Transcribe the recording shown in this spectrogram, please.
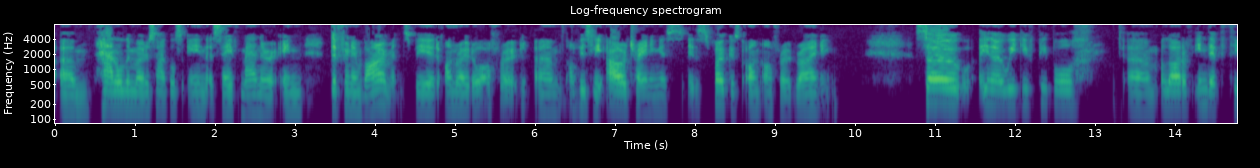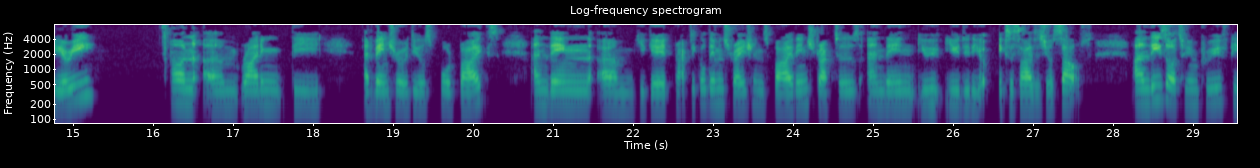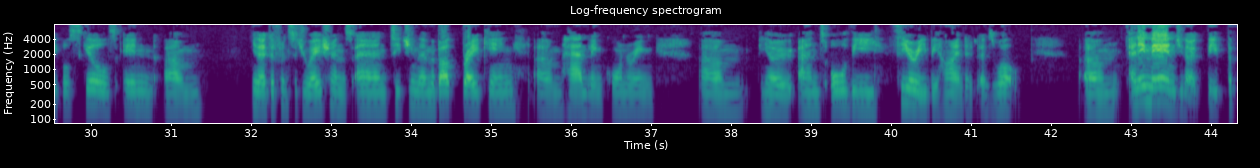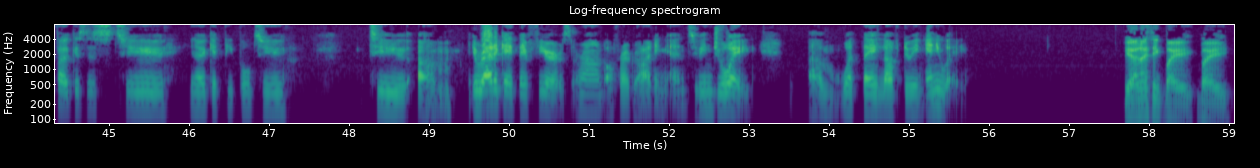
um, handle the motorcycles in a safe manner in different environments, be it on road or off road. Um, obviously, our training is is focused on off road riding. So you know, we give people um, a lot of in depth theory on um, riding the adventure or dual sport bikes, and then um, you get practical demonstrations by the instructors, and then you you do the exercises yourself and these are to improve people's skills in um, you know different situations and teaching them about braking, um, handling, cornering, um, you know, and all the theory behind it as well. Um, and in the end, you know, the the focus is to you know get people to to um, eradicate their fears around off road riding and to enjoy um, what they love doing anyway. Yeah, and I think by by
